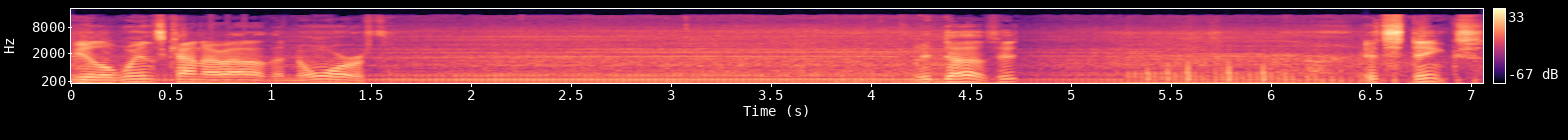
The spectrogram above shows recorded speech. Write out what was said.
you know the wind's kind of out of the north it does. It it stinks.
